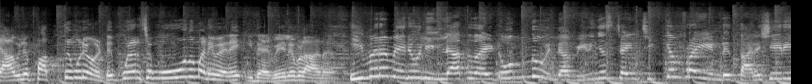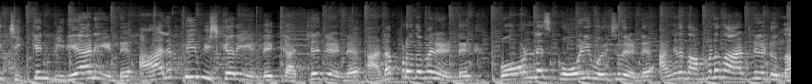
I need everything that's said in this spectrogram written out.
രാവിലെ പത്ത് മണി തൊട്ട് പുലർച്ചെ മൂന്ന് മണി വരെ ഇത് അവൈലബിൾ ആണ്. ഇവരെ മെനുവിൽ ഇല്ലാത്തതായിട്ട് ഒന്നുമില്ല. വിഴിഞ്ഞ സ്റ്റൈൽ ചിക്കൻ ഫ്രൈ ഉണ്ട് തലശ്ശേരി ചിക്കൻ ബിരിയാണി ഉണ്ട് ആലപ്പി ഫിഷ് കറി ഉണ്ട് കട്ട്ലറ്റ് ഉണ്ട് അടപ്രഥമൻ ഉണ്ട് ബോൺലെസ് കോഴി പൊരിച്ചതുണ്ട് അങ്ങനെ നമ്മുടെ നാട്ടിൽ കിട്ടുന്ന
